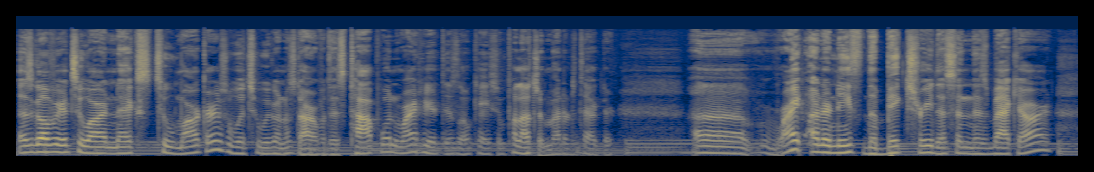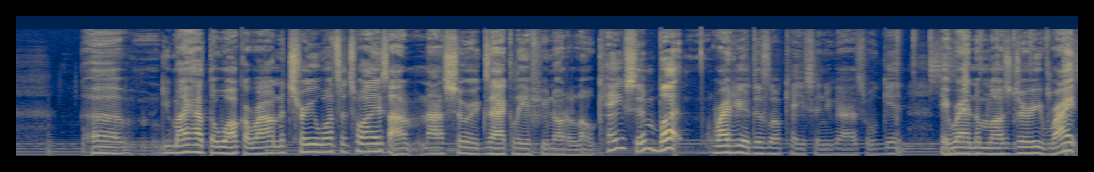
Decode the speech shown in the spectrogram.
Let's go over here to our next two markers, which we're going to start with this top one right here at this location. Pull out your metal detector uh, right underneath the big tree that's in this backyard. Uh, you might have to walk around the tree once or twice. I'm not sure exactly if you know the location, but right here at this location, you guys will get a random lost jury right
